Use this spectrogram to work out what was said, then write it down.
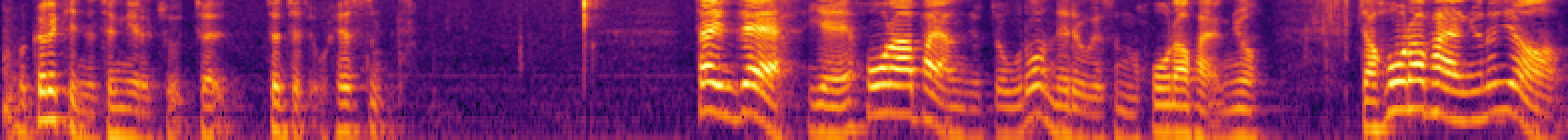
뭐 그렇게 이제 정리를 주, 저, 전체적으로 했습니다. 자, 이제, 예, 혼합화약류 쪽으로 내려오겠습니다. 혼합화약류. 자, 혼합화약류는요,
